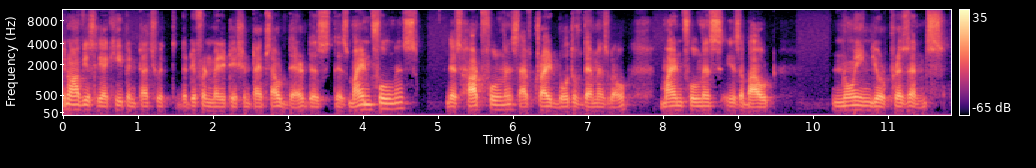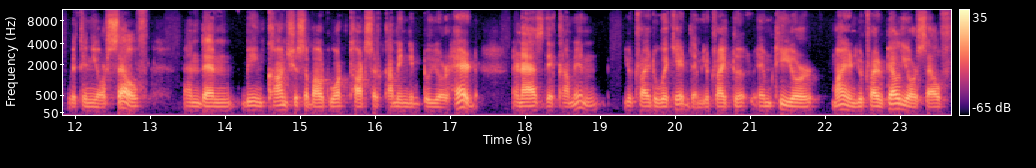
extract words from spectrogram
you know obviously i keep in touch with the different meditation types out there there's there's mindfulness there's heartfulness i've tried both of them as well mindfulness is about knowing your presence within yourself and then being conscious about what thoughts are coming into your head and as they come in you try to vacate them you try to empty your mind you try to tell yourself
